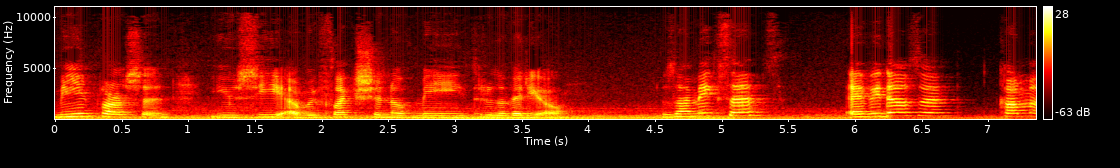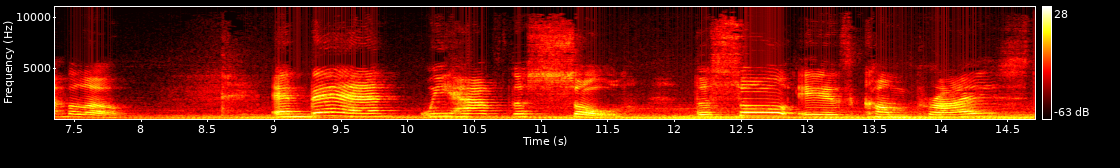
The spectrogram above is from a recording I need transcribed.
me in person. You see a reflection of me through the video. Does that make sense? If it doesn't comment below. And then we have the soul. The soul is comprised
